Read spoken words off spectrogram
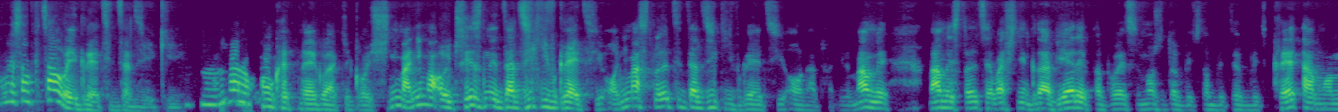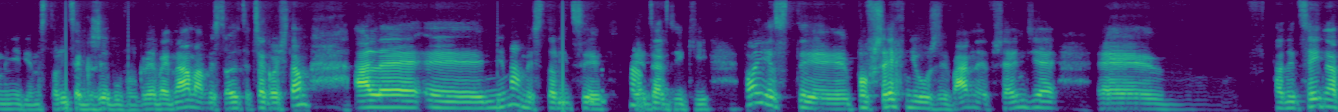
One są w całej Grecji dzadziki. Mhm. Nie ma konkretnego jakiegoś, nie ma, nie ma ojczyzny dzadziki w Grecji. O, nie ma stolicy dzadziki w Grecji. O, na przykład. Mamy, mamy stolicę właśnie Grawiery, to powiedzmy, może to być, to być, to być Kreta, mamy, nie wiem, stolicę grzybów w Grewena, mamy stolicę czegoś tam, ale y, nie mamy stolicy tak. dzadziki. To jest y, powszechnie używane wszędzie. Tradycyjna, e,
